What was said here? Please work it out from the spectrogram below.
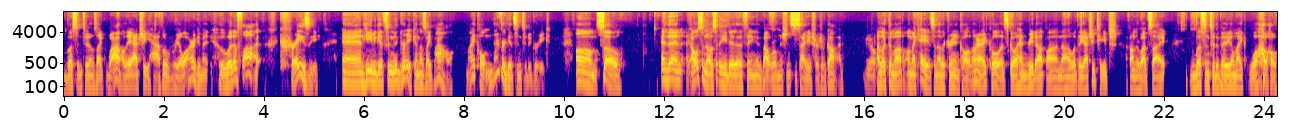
listened to and was like wow they actually have a real argument who would have thought crazy and he even gets into greek and i was like wow michael never gets into the greek um, so and then i also noticed that he did a thing about world mission society church of god Yep. I looked them up. I'm like, hey, it's another Korean cult. All right, cool. Let's go ahead and read up on uh, what they actually teach. I found their website, listened to the video. I'm like, whoa,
